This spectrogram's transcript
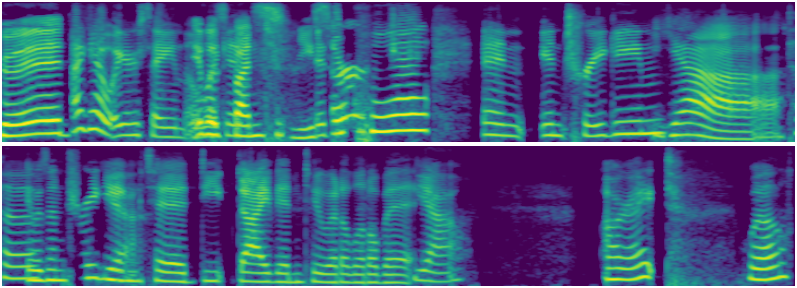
good. I get what you're saying though. It was fun to research. It's cool and intriguing. Yeah. To, It was intriguing yeah. to deep dive into it a little bit. Yeah. All right. Well,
